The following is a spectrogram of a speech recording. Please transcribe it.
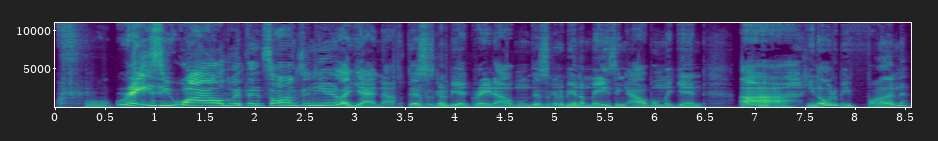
crazy wild with it songs in here. Like, yeah, no, this is gonna be a great album. This is gonna be an amazing album again. Ah, you know, it'd be fun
